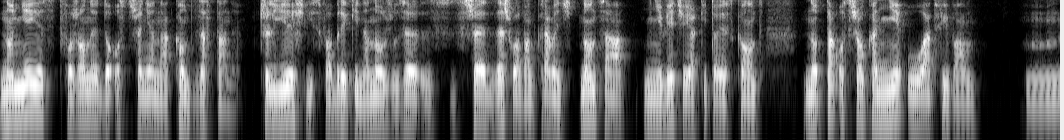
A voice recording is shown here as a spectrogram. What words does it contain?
No nie jest stworzony do ostrzenia na kąt zastany. Czyli jeśli z fabryki na nożu zeszła Wam krawędź tnąca, nie wiecie jaki to jest kąt, no ta ostrzałka nie ułatwi Wam mm,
